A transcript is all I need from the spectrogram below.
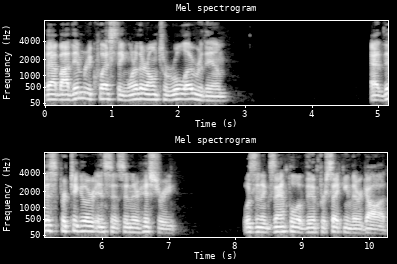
that by them requesting one of their own to rule over them, at this particular instance in their history, was an example of them forsaking their God.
